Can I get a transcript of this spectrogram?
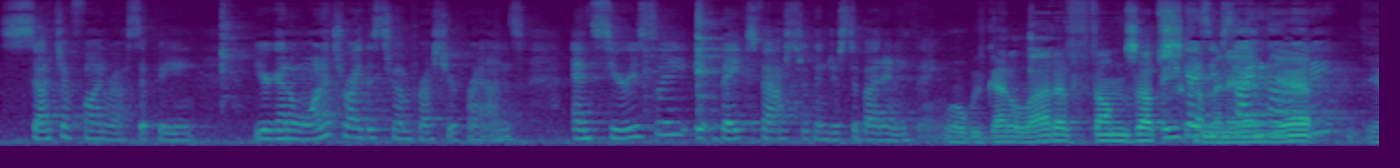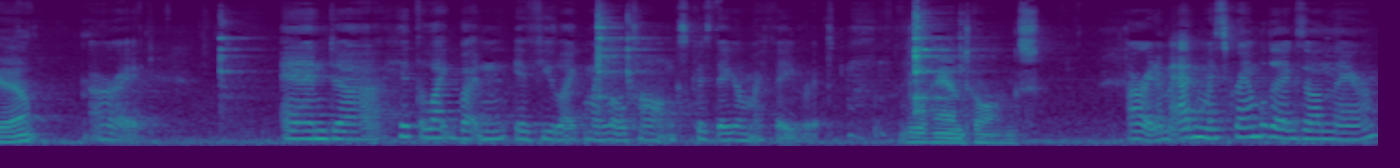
such a fun recipe. You're gonna wanna try this to impress your friends. And seriously, it bakes faster than just about anything. Well, we've got a lot of thumbs ups Are you guys coming in. excited already? Yeah. All right. And uh, hit the like button if you like my little tongs, because they are my favorite. Little hand tongs. All right, I'm adding my scrambled eggs on there.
